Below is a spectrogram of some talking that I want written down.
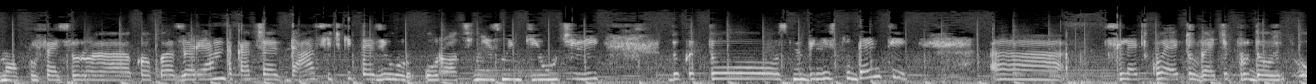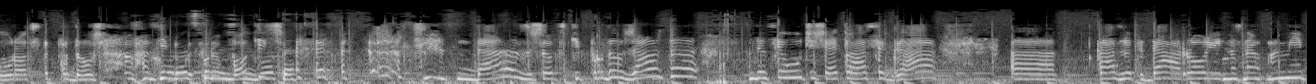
моят професор Колко Азарян, така че да, всички тези уроци ние сме ги учили докато сме били студенти. А, след което вече продълж... уроците продължават и докато работиш. да, защото ти продължаваш да, да се учиш. Ето аз сега а, казвате, да, роли, не знам, ми,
